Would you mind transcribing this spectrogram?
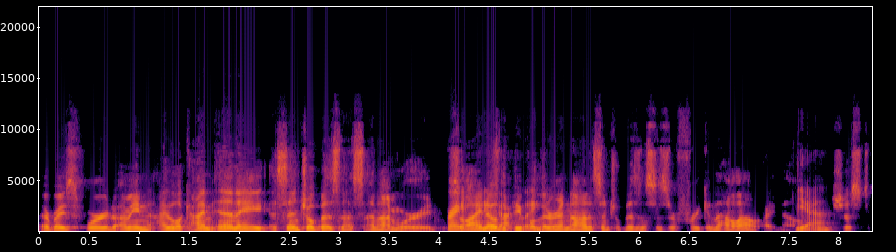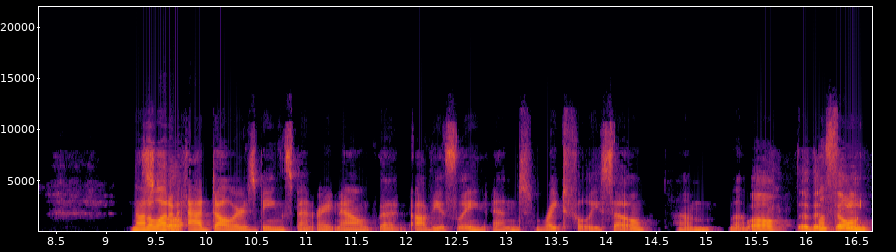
Everybody's worried. I mean, I look, I'm in a essential business and I'm worried. Right, So I know exactly. the people that are in non-essential businesses are freaking the hell out right now. Yeah. It's just, not a lot tough. of ad dollars being spent right now, but obviously and rightfully so. Um, well, the, the, we'll the only.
